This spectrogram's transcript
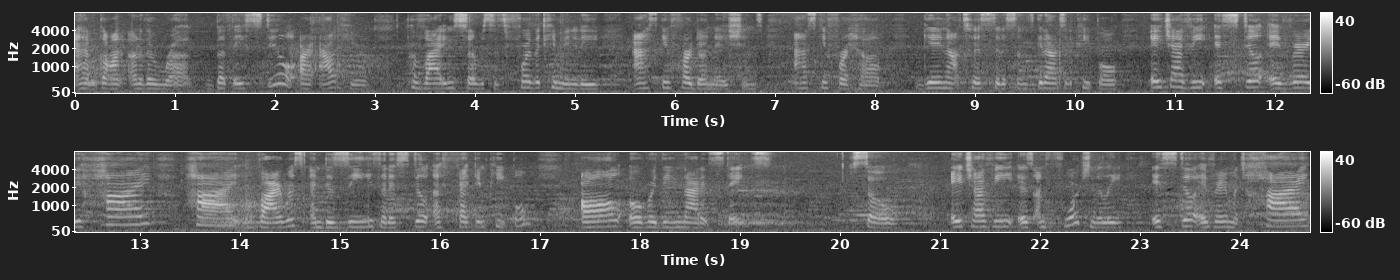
and have gone under the rug. But they still are out here providing services for the community, asking for donations, asking for help, getting out to the citizens, getting out to the people. HIV is still a very high, high virus and disease that is still affecting people all over the United States. So HIV is unfortunately is still a very much high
